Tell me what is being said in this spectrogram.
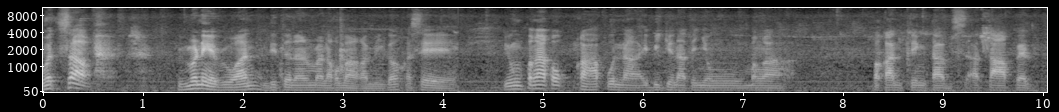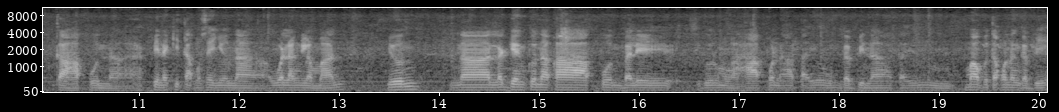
What's up? Good morning everyone. Dito na naman ako mga kamigo kasi yung pangako ko kahapon na i-video natin yung mga bakanting tabs at topper kahapon na pinakita ko sa inyo na walang laman. Yun, nalagyan ko na kahapon, bali siguro mga hapon ata yung gabi na ata yun. Umabot ako ng gabi.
